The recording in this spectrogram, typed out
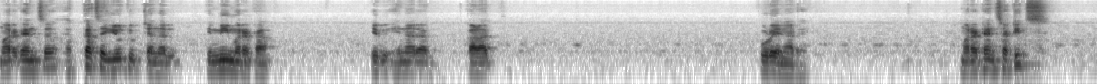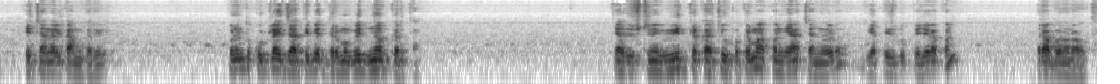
मराठ्यांचं हक्काचं यूट्यूब चॅनल हे मी मराठा हे येणाऱ्या काळात पुढे येणार आहे. मराठ्यांसाठीच हे चॅनल काम करेल. परंतु कुठलाही जातीभेद धर्मभेद न करता त्या दृष्टीने विविध प्रकारचे उपक्रम आपण या चॅनलवर या फेसबुक पेजवर आपण राबवणार आहोत.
